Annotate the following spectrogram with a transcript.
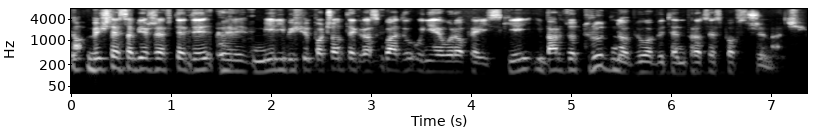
No, myślę sobie, że wtedy e, mielibyśmy początek rozkładu Unii Europejskiej i bardzo trudno byłoby ten proces powstrzymać.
